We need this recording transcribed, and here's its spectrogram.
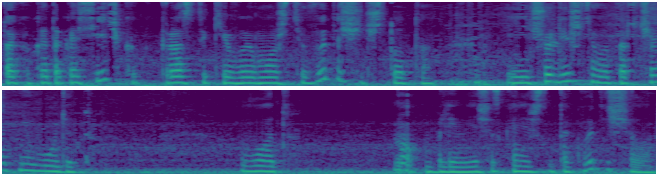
так как это косичка, как раз-таки вы можете вытащить что-то, и ничего лишнего торчать не будет. Вот. Ну, блин, я сейчас, конечно, так вытащила.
